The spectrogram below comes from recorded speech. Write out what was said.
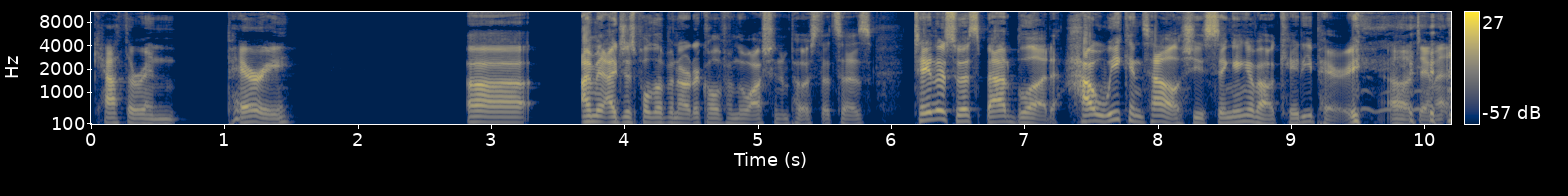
Catherine Perry. Uh I mean, I just pulled up an article from the Washington Post that says Taylor Swift's Bad Blood. How we can tell she's singing about Katy Perry. Oh damn it.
